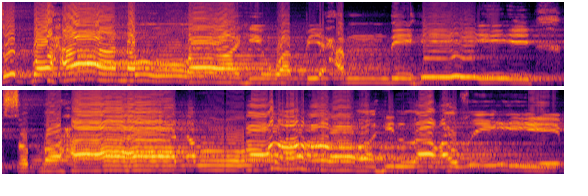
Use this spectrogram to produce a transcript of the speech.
সুবহানাল্লাহি ওয়া বিহামদিহি, সুবহানাল্লাহিল আযীম,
